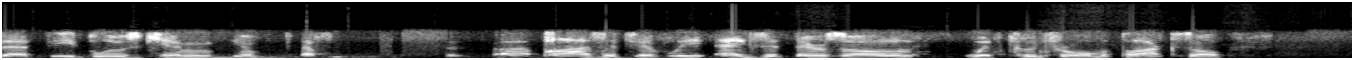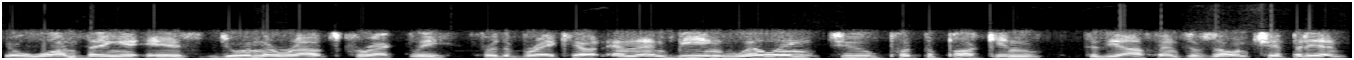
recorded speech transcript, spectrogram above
that the Blues can, you know, uh, positively exit their zone with control of the puck. So, you know, one thing is doing the routes correctly for the breakout, and then being willing to put the puck into the offensive zone, chip it in.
